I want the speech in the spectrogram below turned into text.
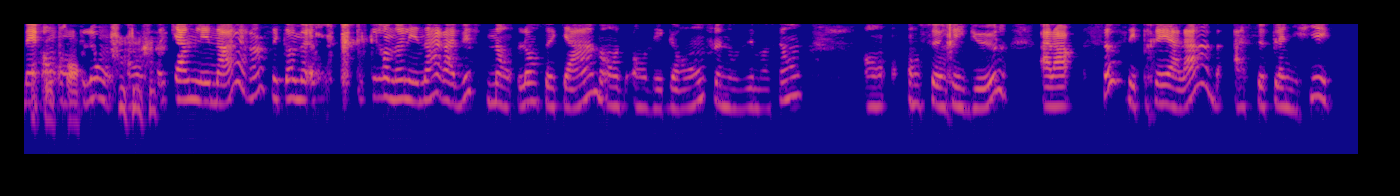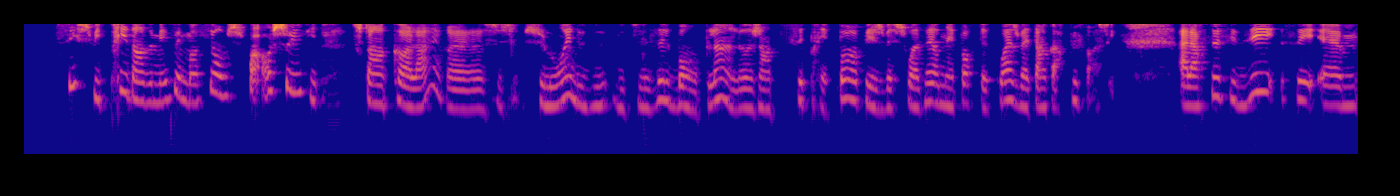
mais on, là, on, se calme les nerfs, hein, c'est comme, euh, on a les nerfs à vif. Non, là, on se calme, on, on dégonfle nos émotions, on, on se régule. Alors, ça, c'est préalable à se planifier si je suis pris dans mes émotions, je suis fâchée, puis je suis en colère, euh, je, suis loin d'utiliser le bon plan, là, j'anticiperai pas, puis je vais choisir n'importe quoi, je vais être encore plus fâchée. Alors, ceci dit, c'est euh,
